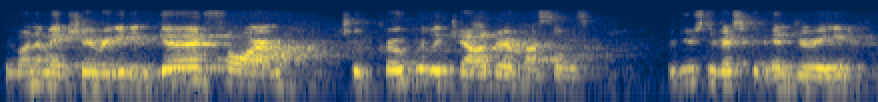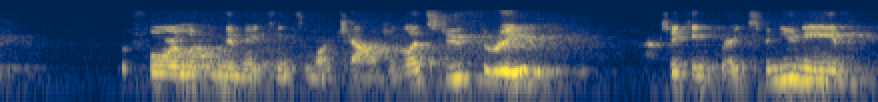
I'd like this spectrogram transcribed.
We want to make sure we're getting good form to appropriately challenge our muscles, reduce the risk of injury before looking to make things more challenging. Let's do three, taking breaks when you need,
